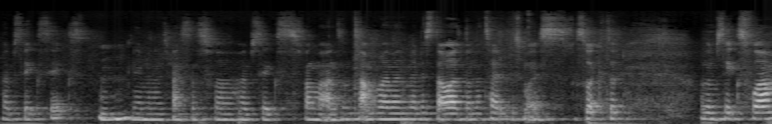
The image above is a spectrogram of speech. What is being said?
halb sechs, sechs. Mhm. Nehmen uns meistens vor halb sechs, fangen wir an zum Zusammenräumen, weil das dauert dann eine Zeit, bis man alles versorgt hat. Und um sechs fahren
